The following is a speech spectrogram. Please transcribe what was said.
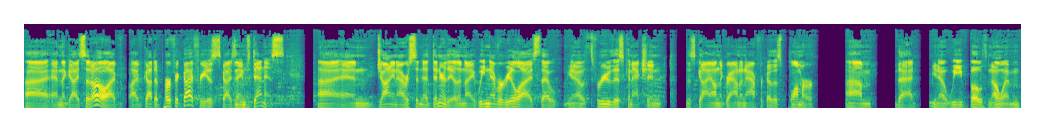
Uh, and the guy said, oh, I've, I've got a perfect guy for you. This guy's name's Dennis. Uh, and Johnny and I were sitting at dinner the other night. We never realized that, you know, through this connection, this guy on the ground in Africa, this plumber, um, that you know we both know him.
